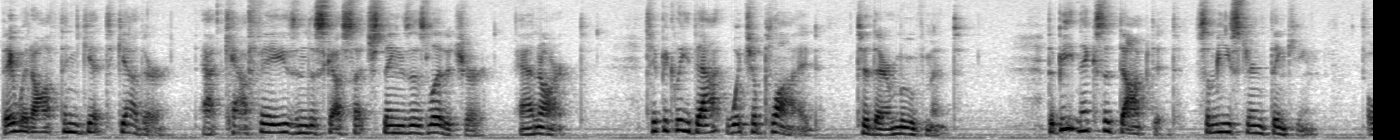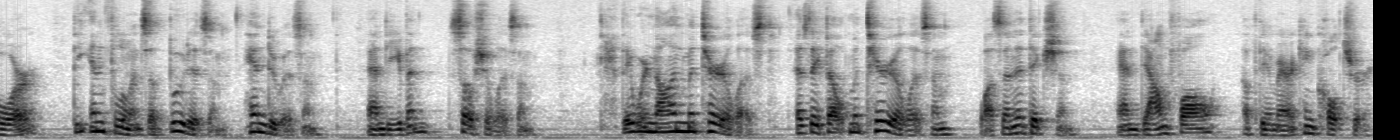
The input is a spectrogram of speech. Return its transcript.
They would often get together at cafes and discuss such things as literature and art, typically that which applied to their movement. The beatniks adopted some Eastern thinking or the influence of Buddhism, Hinduism, and even socialism. They were non materialist, as they felt materialism was an addiction and downfall of the American culture.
